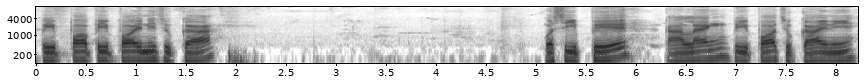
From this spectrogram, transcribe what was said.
Pipo-pipo ini juga Wesi B, kaleng, pipo juga ini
